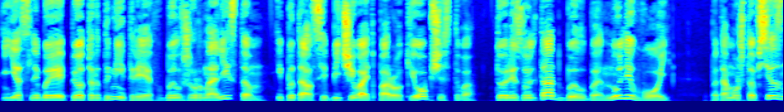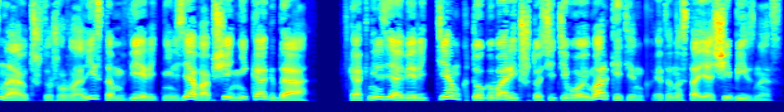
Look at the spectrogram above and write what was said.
если бы Петр Дмитриев был журналистом и пытался бичевать пороки общества, то результат был бы нулевой, потому что все знают, что журналистам верить нельзя вообще никогда. Как нельзя верить тем, кто говорит, что сетевой маркетинг – это настоящий бизнес.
